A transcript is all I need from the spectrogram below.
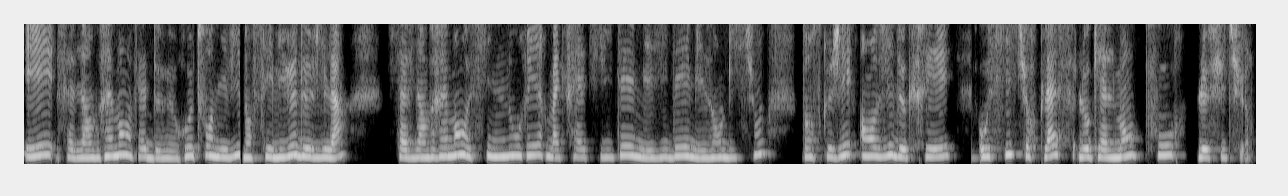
Et ça vient vraiment en fait de retourner vivre dans ces lieux de vie-là, ça vient vraiment aussi nourrir ma créativité, mes idées, mes ambitions dans ce que j'ai envie de créer aussi sur place, localement, pour le futur.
